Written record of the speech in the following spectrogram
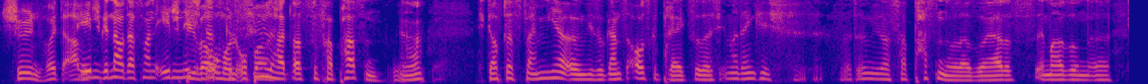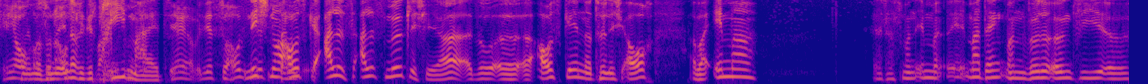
schön, heute Abend. Eben genau, dass man eben nicht das Oma Gefühl hat, was zu verpassen, ja. Ich glaube, das ist bei mir irgendwie so ganz ausgeprägt, so dass ich immer denke, ich würde irgendwie was verpassen oder so. Ja, das ist immer so, ein, äh, auch immer so eine innere Getriebenheit. So. Ja, ja, jetzt zu Hause Nicht nur dann- ausge alles, alles Mögliche, ja. Also äh, ausgehen natürlich auch, aber immer, äh, dass man immer, immer denkt, man würde irgendwie, äh,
